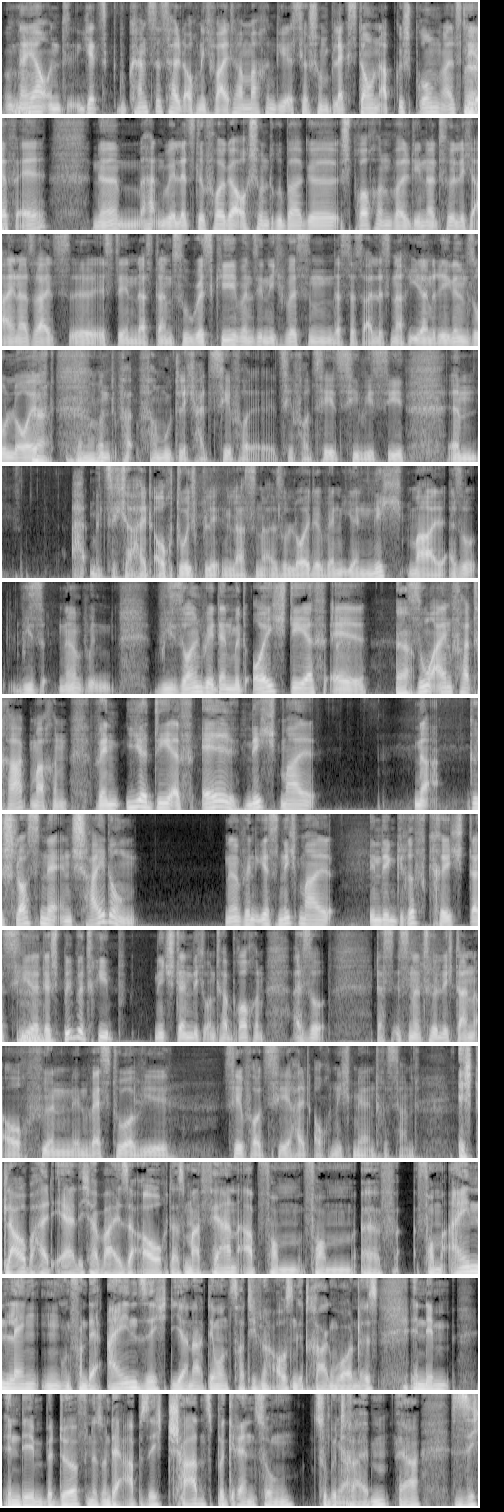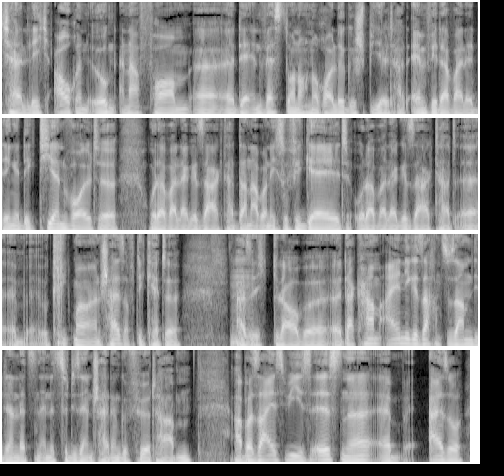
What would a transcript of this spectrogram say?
Und naja, und jetzt, du kannst es halt auch nicht weitermachen. Dir ist ja schon Blackstone abgesprungen als DFL. Ja. Ne? Hatten wir letzte Folge auch schon drüber gesprochen, weil die natürlich einerseits äh, ist denen das dann zu risky, wenn sie nicht wissen, dass das alles nach ihren Regeln so läuft. Ja, genau. Und ver vermutlich hat CV, CVC, CVC ähm, hat mit Sicherheit auch durchblicken lassen. Also Leute, wenn ihr nicht mal, also wie, ne, wie sollen wir denn mit euch DFL ja. so einen Vertrag machen, wenn ihr DFL nicht mal eine geschlossene Entscheidung, ne, wenn ihr es nicht mal in den Griff kriegt, dass hier mhm. der Spielbetrieb nicht ständig unterbrochen. Also das ist natürlich dann auch für einen Investor wie CVC halt auch nicht mehr interessant ich glaube halt ehrlicherweise auch, dass mal fernab vom vom äh, vom Einlenken und von der Einsicht, die ja nach, demonstrativ nach außen getragen worden ist, in dem in dem Bedürfnis und der Absicht Schadensbegrenzung zu betreiben, ja, ja sicherlich auch in irgendeiner Form äh, der Investor noch eine Rolle gespielt hat. Entweder weil er Dinge diktieren wollte oder weil er gesagt hat, dann aber nicht so viel Geld oder weil er gesagt hat, äh, äh, kriegt mal einen Scheiß auf die Kette. Mhm. Also ich glaube, äh, da kamen einige Sachen zusammen, die dann letzten Endes zu dieser Entscheidung geführt haben. Aber sei es wie es ist, ne, äh, also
